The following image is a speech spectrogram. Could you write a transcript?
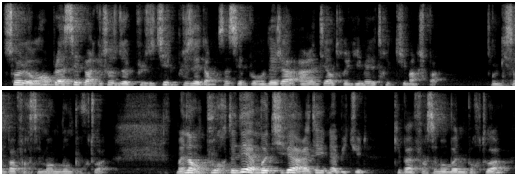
soit le remplacer par quelque chose de plus utile, plus aidant. Ça, c'est pour déjà arrêter, entre guillemets, les trucs qui ne marchent pas, donc qui ne sont pas forcément bons pour toi. Maintenant, pour t'aider à motiver à arrêter une habitude qui n'est pas forcément bonne pour toi,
